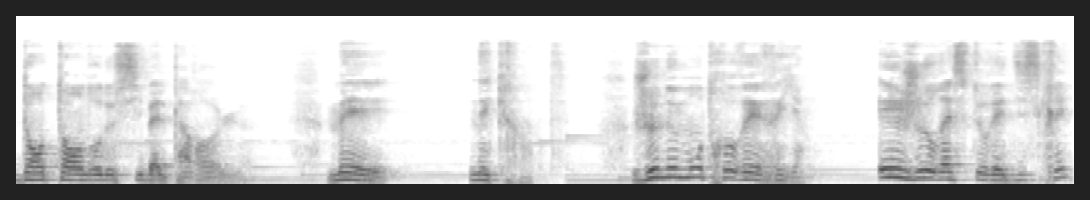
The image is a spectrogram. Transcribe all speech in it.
d'entendre de si belles paroles Mais n'aie crainte, je ne montrerai rien et je resterai discret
